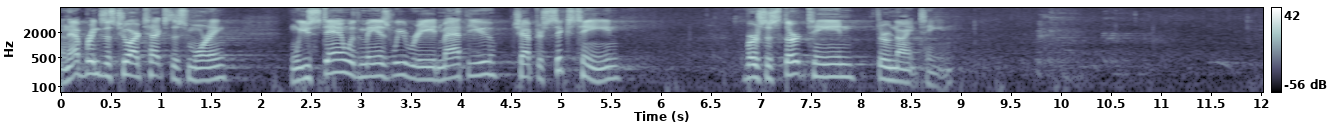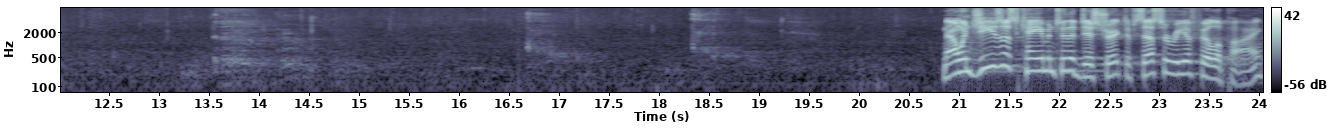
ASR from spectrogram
And that brings us to our text this morning. Will you stand with me as we read Matthew chapter 16, verses 13 through 19? Now, when Jesus came into the district of Caesarea Philippi,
